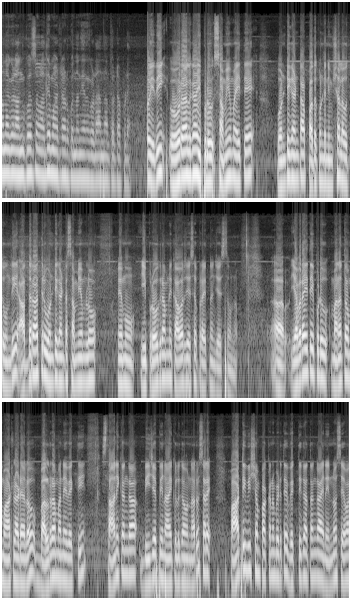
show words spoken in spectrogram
మన కూడా అందుకోసం అదే మాట్లాడుకున్నాను నేను కూడా అన్నతో అప్పుడే. ఇది ఓవరాల్గా ఇప్పుడు సమయం అయితే ఒంటి గంట పదకొండు నిమిషాలు అవుతుంది అర్ధరాత్రి ఒంటి గంట సమయంలో మేము ఈ ప్రోగ్రామ్ని కవర్ చేసే ప్రయత్నం చేస్తూ ఉన్నాం. ఎవరైతే ఇప్పుడు మనతో మాట్లాడాలో బలరాం అనే వ్యక్తి స్థానికంగా బీజేపీ నాయకులుగా ఉన్నారు. సరే పార్టీ విషయం పక్కన పెడితే వ్యక్తిగతంగా ఆయన ఎన్నో సేవా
